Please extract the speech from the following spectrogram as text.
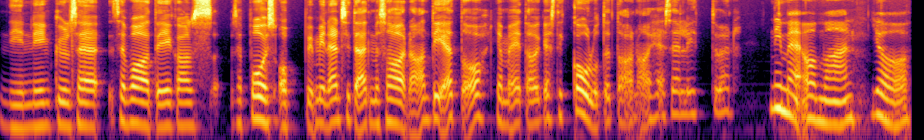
niin, niin kyllä se, se vaatii myös se poisoppiminen sitä, että me saadaan tietoa ja meitä oikeasti koulutetaan aiheeseen liittyen. Nimenomaan, joo,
